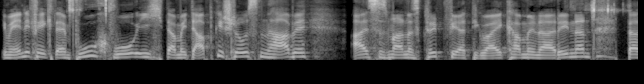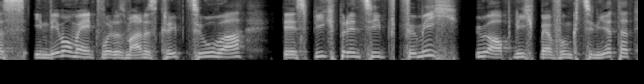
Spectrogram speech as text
im Endeffekt ein Buch, wo ich damit abgeschlossen habe, als das Manuskript fertig war. Ich kann mich erinnern, dass in dem Moment, wo das Manuskript zu war, das Peak-Prinzip für mich überhaupt nicht mehr funktioniert hat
